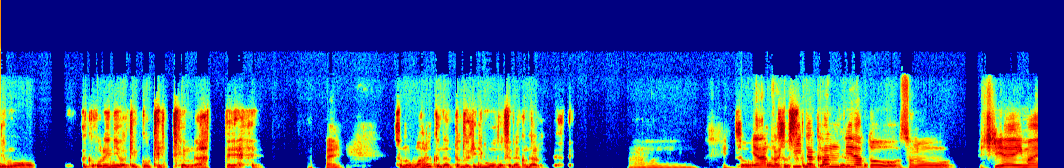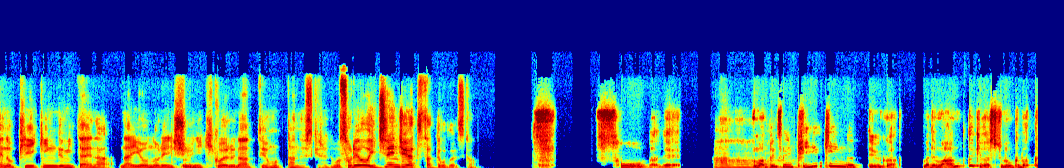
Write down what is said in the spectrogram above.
でも、これには結構欠点があって、はい。その悪くなった時に戻せなくなるんだよね。うんそう。いや、なんか聞いた感じだと、その、試合前のピーキングみたいな内容の練習に聞こえるなって思ったんですけれども、それを一年中やってたってことですか？そうだね。あーまあ別にピーキングっていうか、まあでもあの時は種目ばっか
